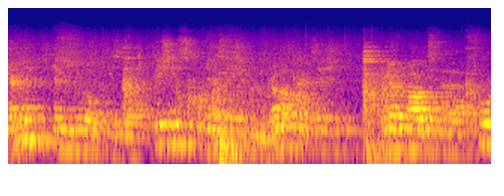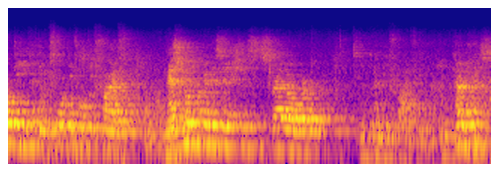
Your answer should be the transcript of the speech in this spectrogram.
GAMIAN. GAMIAN Europe is a patients organization, an umbrella organization. We have about uh, 40, I think 40, 45 national organizations spread over in 25 countries.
